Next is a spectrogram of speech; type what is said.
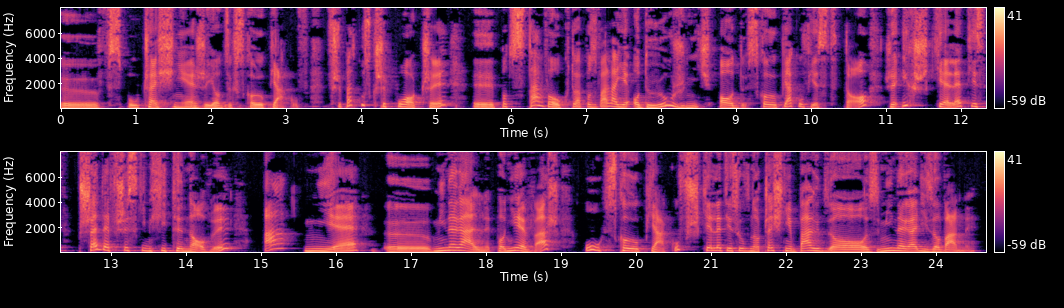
Y, współcześnie żyjących skorupiaków. W przypadku skrzypłoczy y, podstawą, która pozwala je odróżnić od skorupiaków jest to, że ich szkielet jest przede wszystkim chitynowy, a nie y, mineralny, ponieważ u skorupiaków szkielet jest równocześnie bardzo zmineralizowany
